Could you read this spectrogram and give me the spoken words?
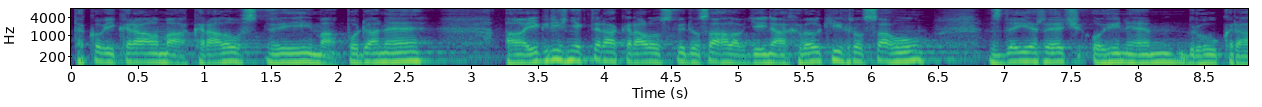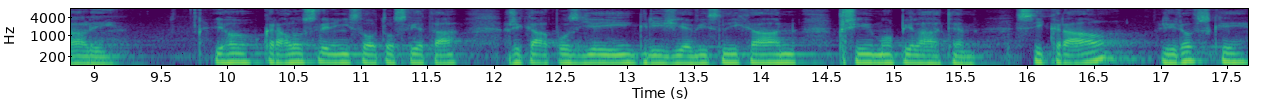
takový král má království, má podané a i když některá království dosáhla v dějinách velkých rozsahů, zde je řeč o jiném druhu králi. Jeho království není z tohoto světa, říká později, když je vyslýchán přímo Pilátem. Jsi král židovský?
